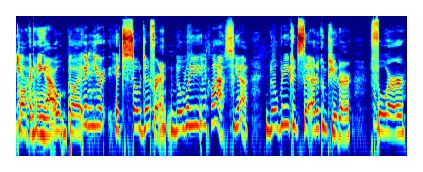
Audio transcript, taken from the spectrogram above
talk and hang out. But, but even you're it's so different. Nobody in a class. yeah. Nobody could sit at a computer for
